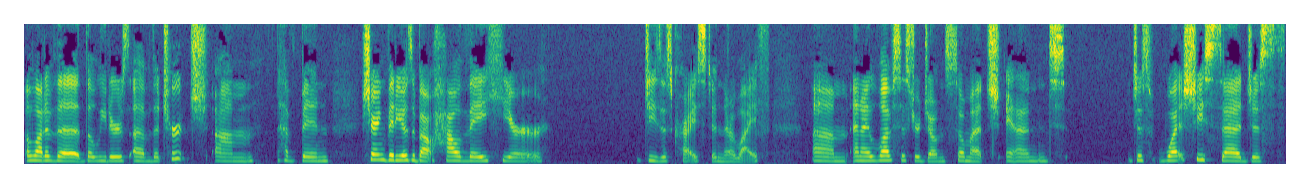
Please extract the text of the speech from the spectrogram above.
a lot of the, the leaders of the church um, have been sharing videos about how they hear Jesus Christ in their life. Um, and I love Sister Jones so much, and just what she said just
